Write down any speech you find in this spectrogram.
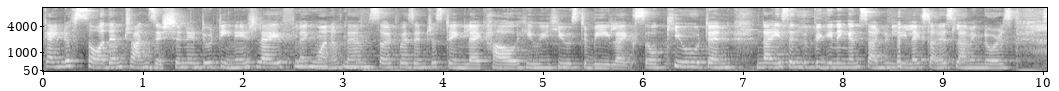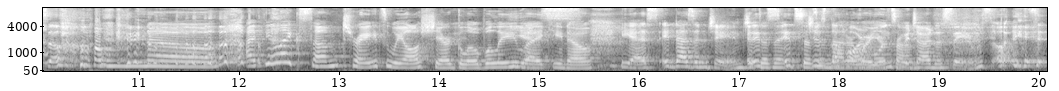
kind of saw them transition into teenage life, like Mm-hmm, one of them. So it was interesting, like how he, he used to be like so cute and nice in the beginning, and suddenly like started slamming doors. So no, I feel like some traits we all share globally. Like you know, yes, it doesn't change. It it's doesn't- it's doesn't just the hormones which are the same, so it,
